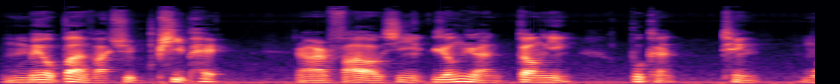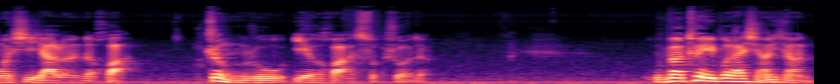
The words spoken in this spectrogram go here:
我们没有办法去匹配。然而法老的心仍然刚硬，不肯听摩西亚伦的话，正如耶和华所说的。我们要退一步来想一想，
